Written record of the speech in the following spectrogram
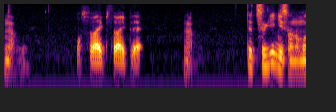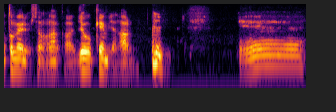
なるほど。もうスワイプスワイプで。で、次にその求める人のなんか条件みたいなのあるの？ええ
